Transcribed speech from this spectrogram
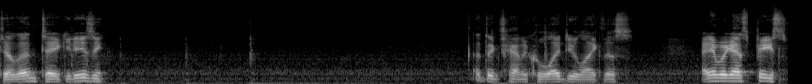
Till then, take it easy. I think it's kind of cool. I do like this. Anyway, guys, peace.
